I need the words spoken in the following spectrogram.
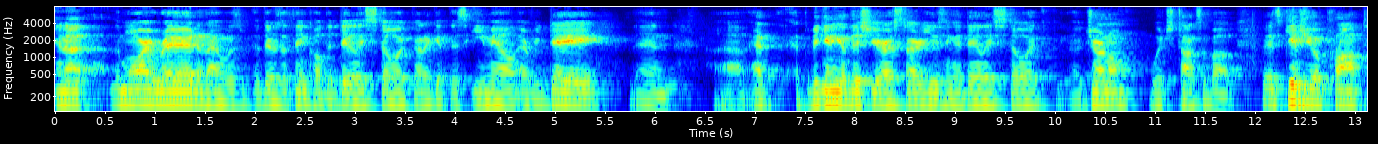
and I, the more I read, and I was there's a thing called the Daily Stoic that I get this email every day. And uh, at at the beginning of this year, I started using a Daily Stoic uh, journal, which talks about it gives you a prompt,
